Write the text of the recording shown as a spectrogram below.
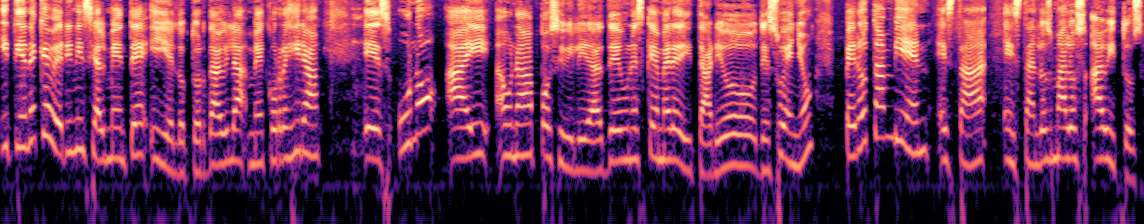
Y tiene que ver inicialmente, y el doctor Dávila me corregirá, es uno, hay una posibilidad de un esquema hereditario de sueño, pero también está, están los malos hábitos,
